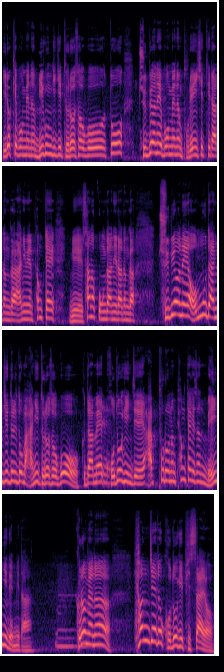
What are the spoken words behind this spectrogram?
이렇게 보면은 미군 기지 들어서고 또 주변에 보면은 브레인시티라든가 아니면 평택 예, 산업공단이라든가 주변에 업무 단지들도 많이 들어서고 그다음에 네. 고독이 이제 앞으로는 평택에서는 메인이 됩니다. 음, 그러면은 현재도 고독이 비싸요.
